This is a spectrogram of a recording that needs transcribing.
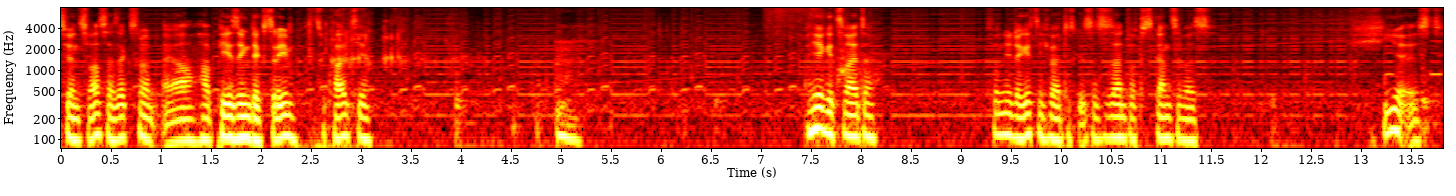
Muss hier ins Wasser. 600. Ja, HP sinkt extrem. Ist zu kalt hier. Hier geht's weiter. So, nee, da geht's nicht weiter. Das ist einfach das Ganze, was hier ist.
